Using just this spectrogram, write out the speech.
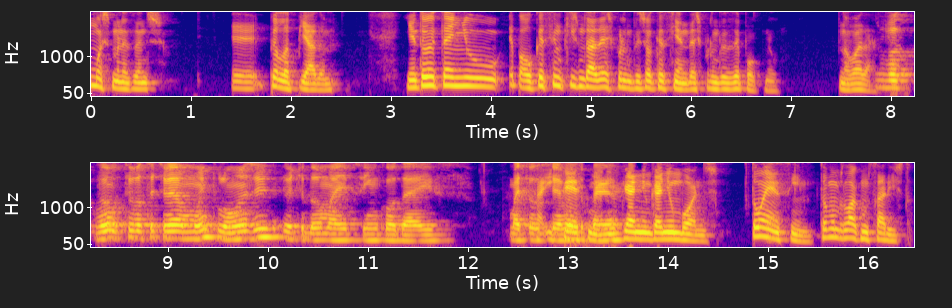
umas semanas antes, uh, pela piada. E então eu tenho. Epá, o Cassiano quis me dar 10 perguntas ao Cassiano, 10 perguntas é pouco, meu. Não vai dar. Vamos, se você estiver muito longe, eu te dou mais 5 ou 10. Mas se você tá, isto é assim, perto... ganho, ganho um bónus. Então é assim. Então vamos lá começar isto.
